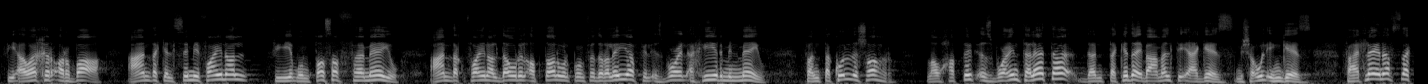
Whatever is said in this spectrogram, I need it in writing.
في أواخر أربعة. عندك ال semi final في منتصف مايو. عندك final دوري الأبطال والكونفدرالية في الأسبوع الأخير من مايو. فأنت كل شهر لو حطيت أسبوعين ثلاثة ده أنت كده يبقى عملت إعجاز مش هقول إنجاز. فهتلاقي نفسك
